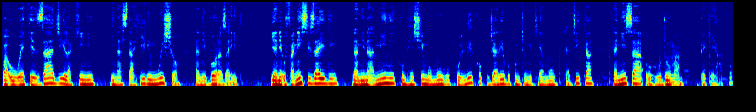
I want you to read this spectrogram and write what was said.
wa uwekezaji, lakini inastahili mwisho na ni bora zaidi, yenye ufanisi zaidi, na ninaamini kumheshimu Mungu kuliko kujaribu kumtumikia Mungu katika kanisa uhuduma peke yako.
